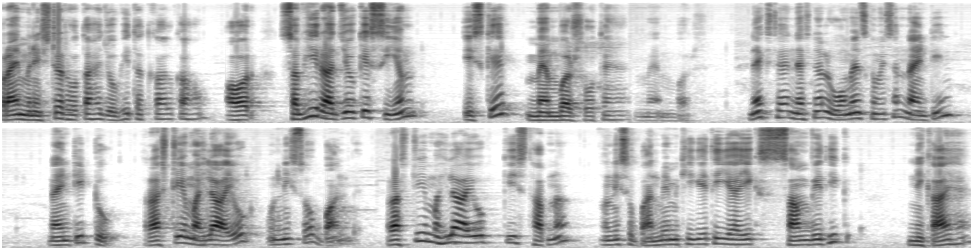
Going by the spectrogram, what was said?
प्राइम मिनिस्टर होता है जो भी तत्काल का हो और सभी राज्यों के सीएम इसके मेंबर्स होते हैं। मेंबर्स नेक्स्ट है नेशनल वुमेन्स कमीशन 1992 राष्ट्रीय महिला आयोग उन्नीस सौ बानवे। राष्ट्रीय महिला आयोग की स्थापना उन्नीस सौ बानवे में की गई थी। यह एक सांविधिक निकाय है,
